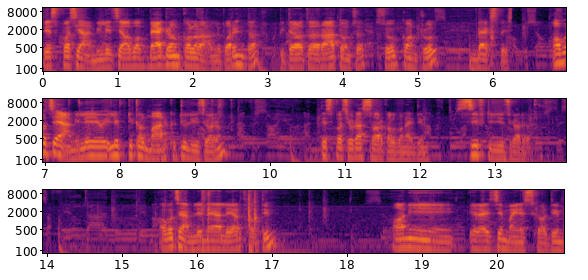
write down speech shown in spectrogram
त्यसपछि हामीले चाहिँ अब ब्याकग्राउन्ड कलर हाल्नु पऱ्यो नि त। भित्र त रातो हुन्छ। सो कन्ट्रोल ब्याक स्पेस अब चाहिँ हामीले यो इलेक्ट्रिकल मार्क टुल युज गरौँ। त्यसपछि एउटा सर्कल बनाइदिउँ। सिफ्ट युज गरेर। अब चाहिँ हामीले नयाँ लेयर थपिदिउँ। अनि यसलाई चाहिँ माइनस गरिदिउँ।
